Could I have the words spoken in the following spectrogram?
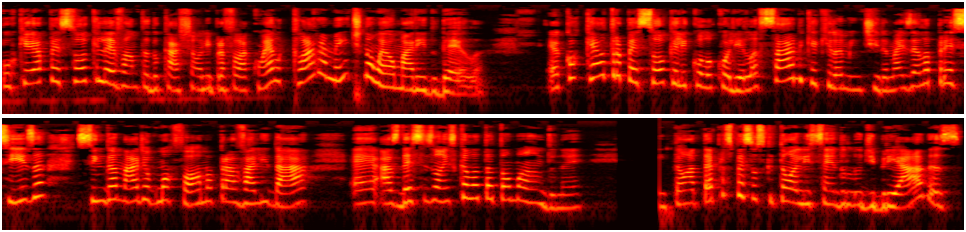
Porque a pessoa que levanta do caixão ali para falar com ela, claramente não é o marido dela. É qualquer outra pessoa que ele colocou ali. Ela sabe que aquilo é mentira, mas ela precisa se enganar de alguma forma para validar é, as decisões que ela está tomando, né? Então, até para as pessoas que estão ali sendo ludibriadas,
